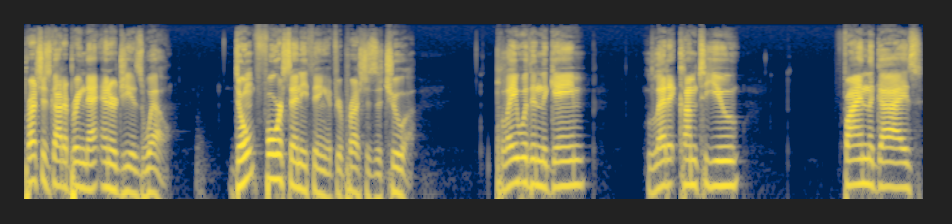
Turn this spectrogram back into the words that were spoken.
Precious got to bring that energy as well. Don't force anything if you're Precious Achiuwa. Play within the game. Let it come to you. Find the guys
